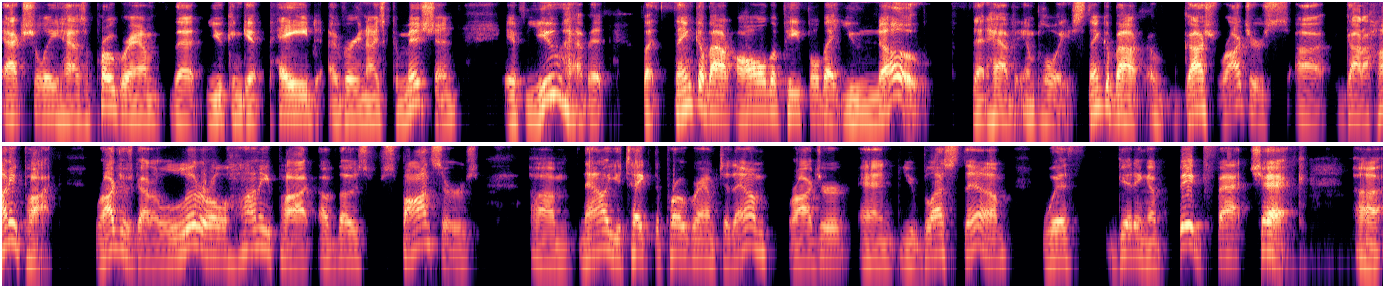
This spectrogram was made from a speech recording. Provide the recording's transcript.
actually has a program that you can get paid a very nice commission if you have it. But think about all the people that you know that have employees. Think about, oh, gosh, Rogers uh, got a honeypot. Rogers got a literal honeypot of those sponsors. Um, now you take the program to them, Roger, and you bless them with getting a big fat check uh,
